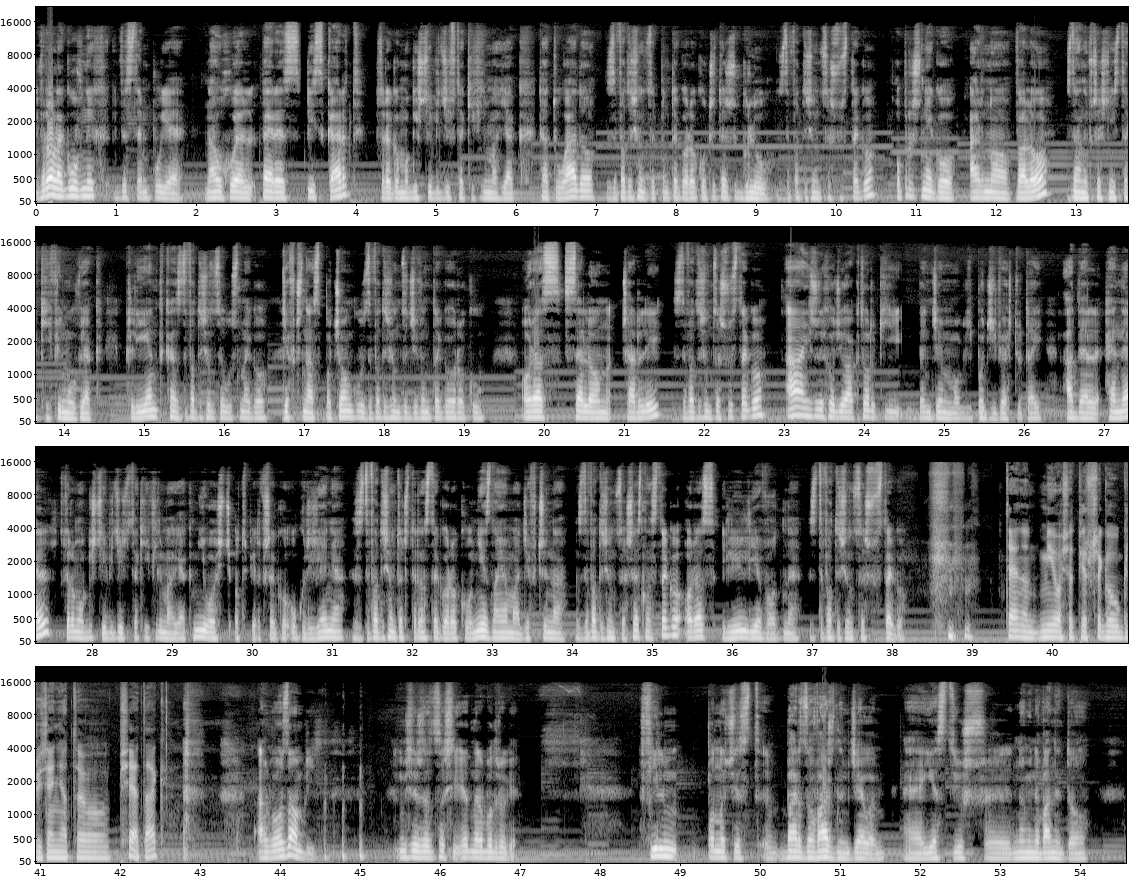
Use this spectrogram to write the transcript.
W rolach głównych występuje Nauchuel Perez Piscard, którego mogliście widzieć w takich filmach jak Tatuado z 2005 roku, czy też Glue z 2006. Oprócz niego Arno Valo, znany wcześniej z takich filmów jak Klientka z 2008, Dziewczyna z pociągu z 2009 roku oraz Selon Charlie z 2006. A jeżeli chodzi o aktorki, będziemy mogli podziwiać tutaj Adele Hennel, którą mogliście widzieć w takich filmach jak Miłość od pierwszego ugryzienia z 2014 roku, Nieznajoma dziewczyna z 2016 oraz Lilie wodne z 2006. Ten Miłość od pierwszego ugryzienia to psie, tak? albo o zombie. Myślę, że coś jedno albo drugie. Film ponoć jest bardzo ważnym dziełem. E, jest już e, nominowany do,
